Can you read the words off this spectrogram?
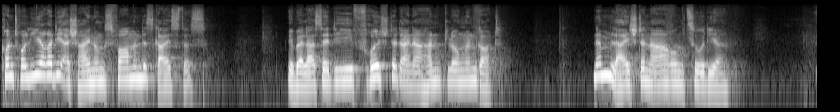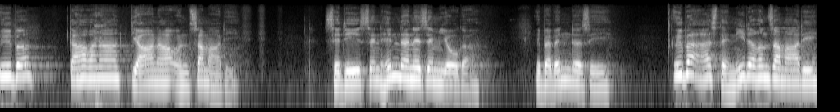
Kontrolliere die Erscheinungsformen des Geistes. Überlasse die Früchte deiner Handlungen Gott. Nimm leichte Nahrung zu dir. Übe Dharana, Dhyana und Samadhi. Siddhis sind Hindernisse im Yoga überwinde sie. Übe erst den niederen Samadhi,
